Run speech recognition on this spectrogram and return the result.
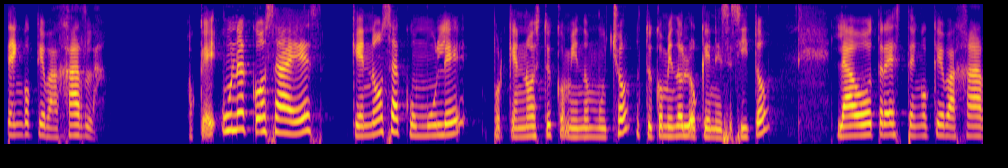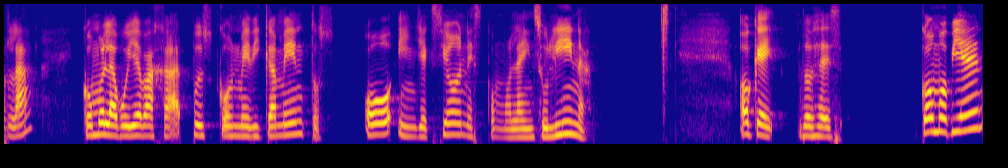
tengo que bajarla. ¿Ok? Una cosa es que no se acumule porque no estoy comiendo mucho, estoy comiendo lo que necesito. La otra es tengo que bajarla. ¿Cómo la voy a bajar? Pues con medicamentos o inyecciones como la insulina. Ok, entonces, como bien,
